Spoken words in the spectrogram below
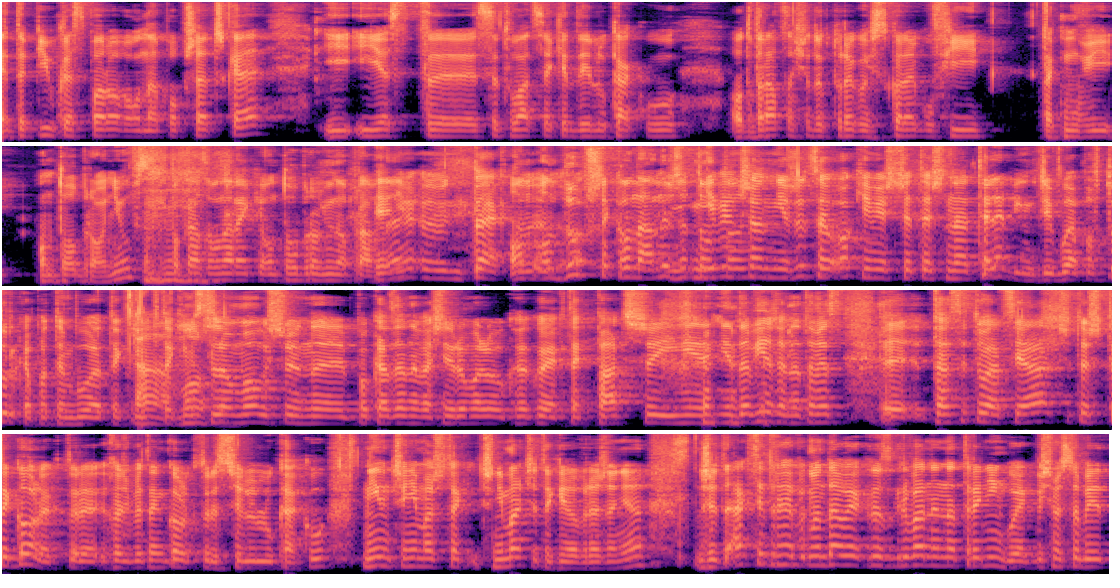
tę piłkę sparował na poprzeczkę i, i jest y, sytuacja, kiedy Lukaku odwraca się do któregoś z kolegów i tak mówi, on to obronił? Pokazał na rękę, on to obronił naprawdę? Ja nie, tak, to, on, on był przekonany, że to... Nie to... wiem, czy on nie rzucał okiem jeszcze też na telebing, gdzie była powtórka, potem była taki, A, w takim może. slow motion y, pokazane właśnie Romelu Lukaku, jak tak patrzy i nie, nie dowierza. Natomiast y, ta sytuacja, czy też te gole, które, choćby ten gol, który strzelił Lukaku, nie wiem, czy nie, masz tak, czy nie macie takiego wrażenia, że te akcje trochę wyglądały jak rozgrywane na treningu. Jakbyśmy sobie,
